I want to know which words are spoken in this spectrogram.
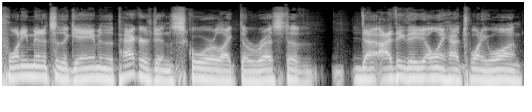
20 minutes of the game and the Packers didn't score like the rest of that I think they only had 21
